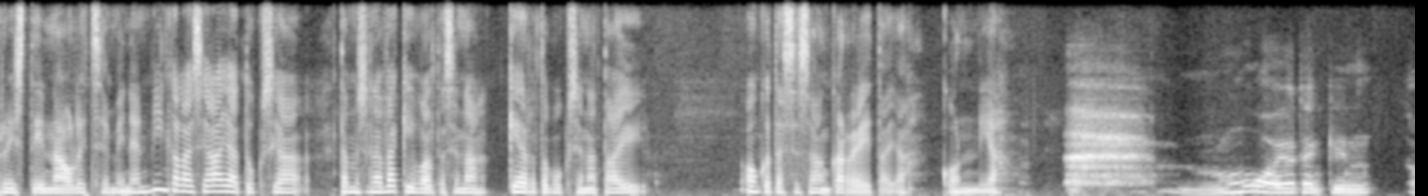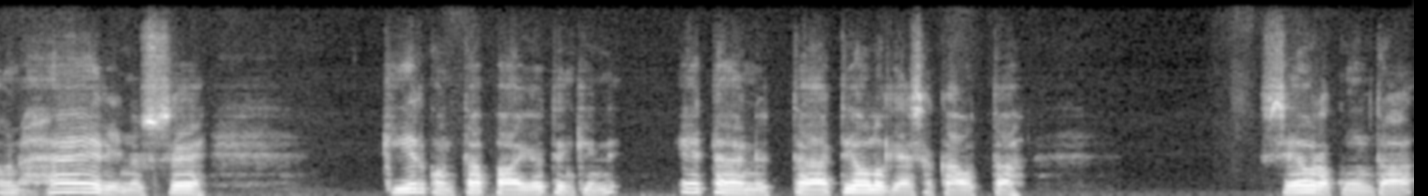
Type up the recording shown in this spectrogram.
ristiinnaulitseminen. Minkälaisia ajatuksia tämmöisenä väkivaltaisena kertomuksena tai onko tässä sankareita ja konnia? Mua jotenkin on häirinnyt se kirkon tapa jotenkin etäännyttää teologiansa kautta seurakuntaa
